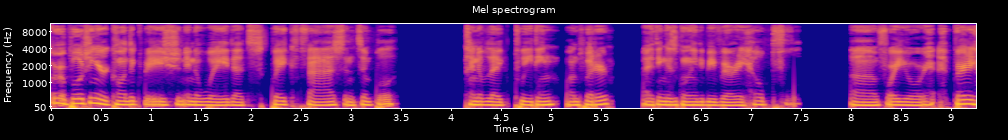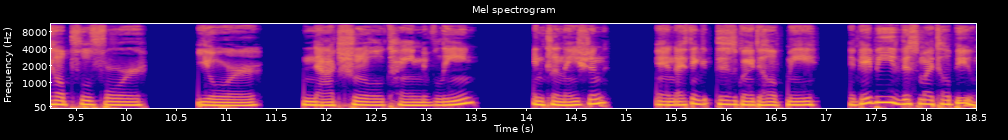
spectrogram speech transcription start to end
or approaching your content creation in a way that's quick, fast, and simple, kind of like tweeting on Twitter, I think is going to be very helpful uh, for your, very helpful for your natural kind of lean inclination. And I think this is going to help me, and maybe this might help you.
